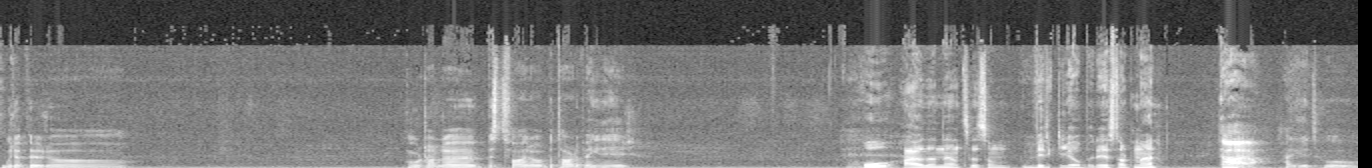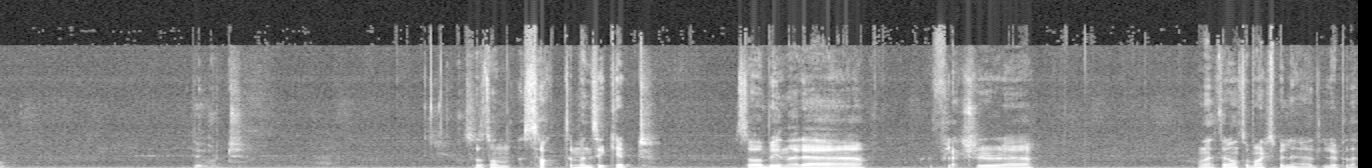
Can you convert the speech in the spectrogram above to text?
Mora prøver å overtale bestefar og betale penger. Eh, Hun er jo den eneste som virkelig jobber i starten her. Ja, ja. Herregud. Hun prøver hardt. Så sånn sakte, men sikkert så begynner eh, Fletcher eh, Han heter han som bankspiller? Jeg lurer på det.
